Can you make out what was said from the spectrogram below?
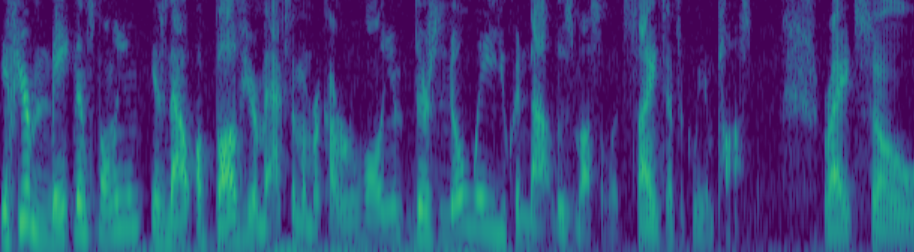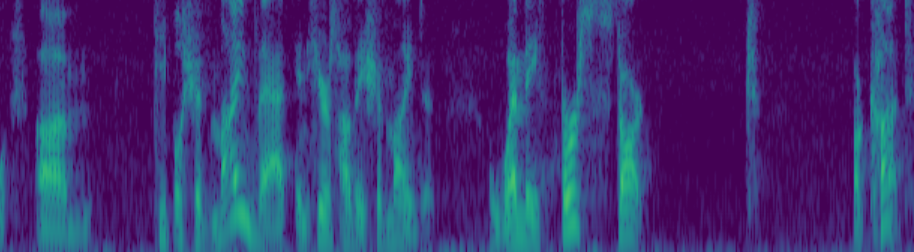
if your maintenance volume is now above your maximum recoverable volume, there's no way you can not lose muscle. It's scientifically impossible, right? So um, people should mind that, and here's how they should mind it. When they first start a cut,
